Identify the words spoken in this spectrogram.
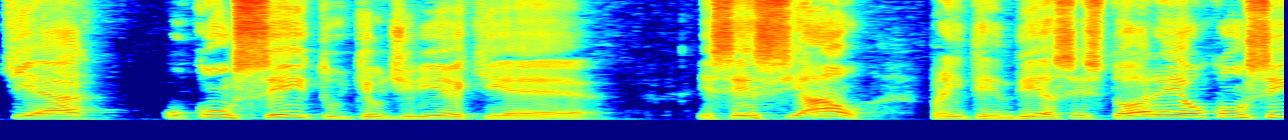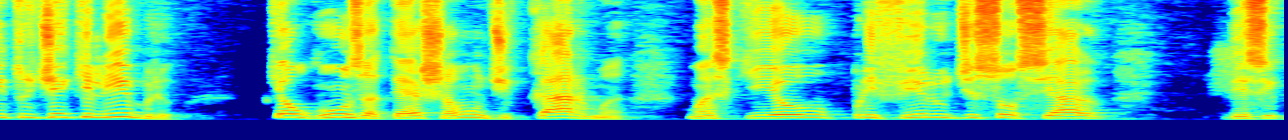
que é o conceito que eu diria que é essencial para entender essa história é o conceito de equilíbrio, que alguns até chamam de karma, mas que eu prefiro dissociar desse,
